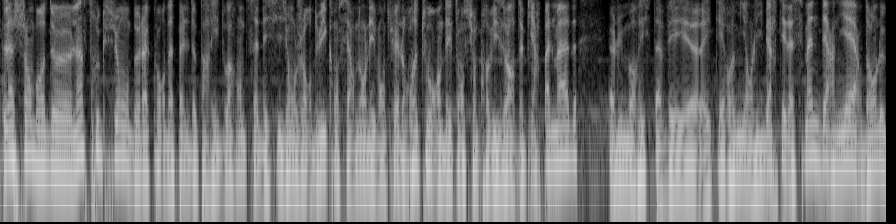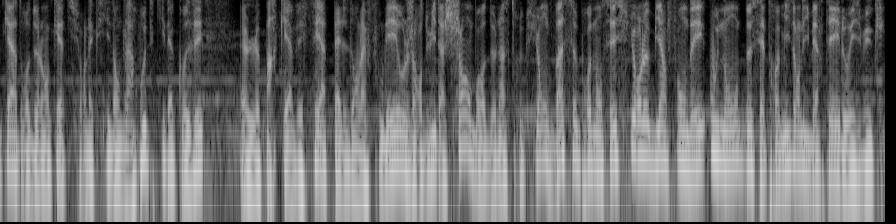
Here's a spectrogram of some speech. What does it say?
La chambre de l'instruction de la Cour d'appel de Paris doit rendre sa décision aujourd'hui concernant l'éventuel retour en détention provisoire de Pierre Palmade. L'humoriste avait euh, été remis en liberté la semaine dernière dans le cadre de l'enquête sur l'accident de la route qu'il a causé. Le parquet avait fait appel dans la foulée. Aujourd'hui, la chambre de l'instruction va se prononcer sur le bien fondé ou non de cette remise en liberté, Héloïse Buc.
